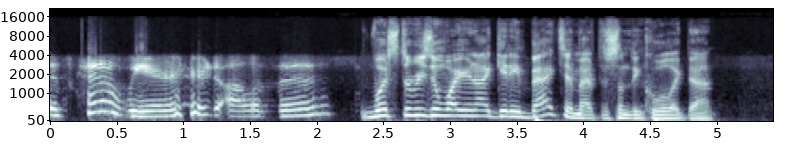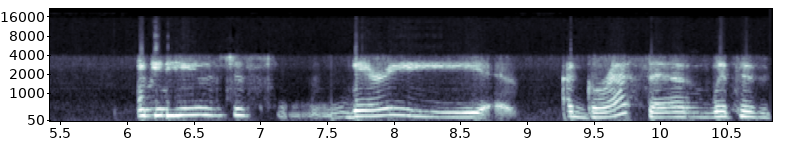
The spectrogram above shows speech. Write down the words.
it's kind of weird. All of this. What's the reason why you're not getting back to him after something cool like that? I mean, he was just very aggressive with his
